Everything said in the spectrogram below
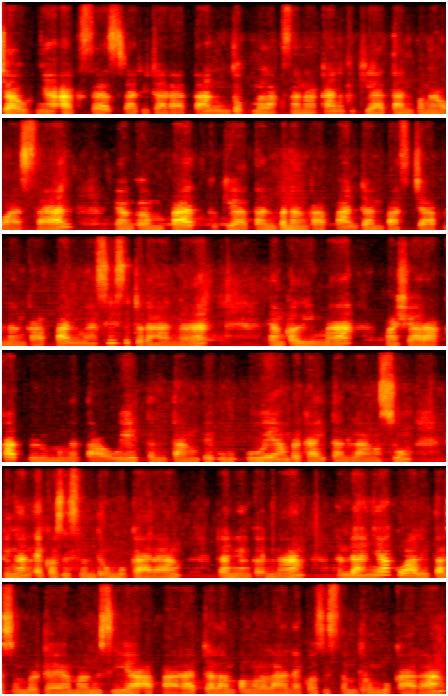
jauhnya akses dari daratan untuk melaksanakan kegiatan pengawasan. Yang keempat, kegiatan penangkapan dan pasca penangkapan masih sederhana. Yang kelima, masyarakat belum mengetahui tentang PUU yang berkaitan langsung dengan ekosistem terumbu karang. Dan yang keenam, rendahnya kualitas sumber daya manusia aparat dalam pengelolaan ekosistem terumbu karang.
